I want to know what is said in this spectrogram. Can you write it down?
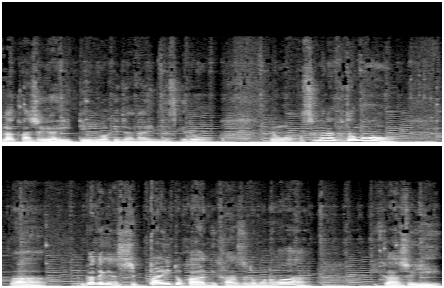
楽観主義がいいっていうわけじゃないんですけどでも少なくともまあ一般的な失敗とかに関するものは悲観主義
